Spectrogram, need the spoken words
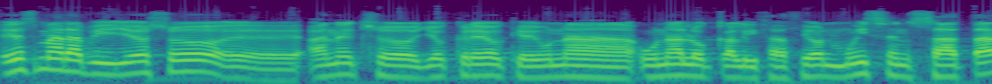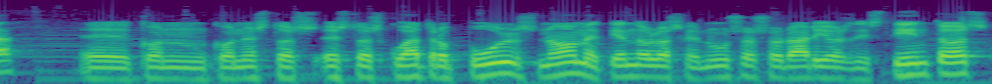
Es maravilloso, eh, han hecho yo creo que una, una localización muy sensata eh, con, con, estos, estos cuatro pools, ¿no? Metiéndolos en usos horarios distintos.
